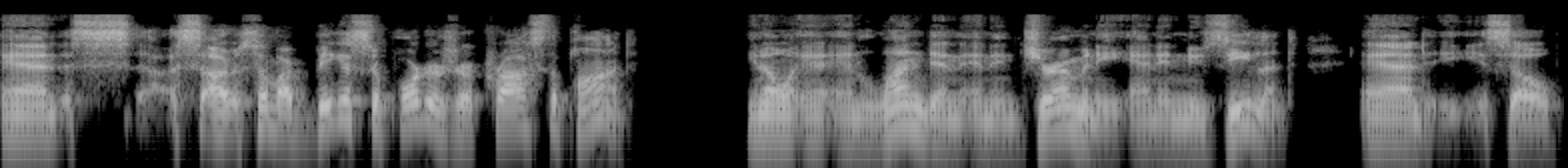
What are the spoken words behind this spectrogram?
and s- uh, s- uh, some of our biggest supporters are across the pond. You know, in, in London and in Germany and in New Zealand, and so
